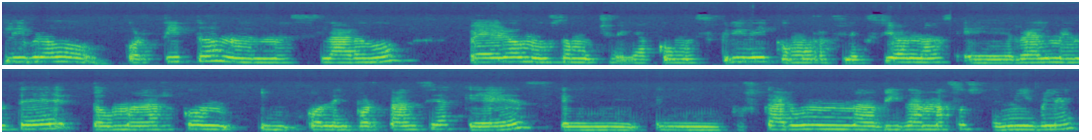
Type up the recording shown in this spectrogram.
libro cortito, no es largo, pero me gusta mucho ella cómo escribe y cómo reflexiona, eh, realmente tomar con, con, la importancia que es el, buscar una vida más sostenible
